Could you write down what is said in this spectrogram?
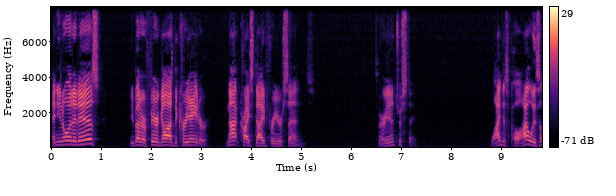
And you know what it is? You better fear God, the Creator, not Christ died for your sins. It's very interesting. Why does Paul, I always uh,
